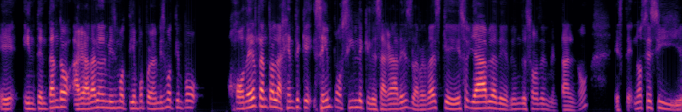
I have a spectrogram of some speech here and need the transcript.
eh, intentando agradar al mismo tiempo, pero al mismo tiempo joder tanto a la gente que sea imposible que les agrades, la verdad es que eso ya habla de, un desorden mental, ¿no? Este, no sé si,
